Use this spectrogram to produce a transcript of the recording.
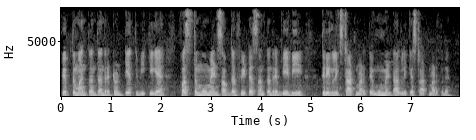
ಫಿಫ್ತ್ ಮಂತ್ ಅಂತಂದ್ರೆ ಟ್ವೆಂಟಿಯತ್ ವೀಕಿಗೆ first movements of the foetus ಅಂತಂದ್ರೆ ಬೇಬಿ ತಿರುಗ್ಲಿಕ್ಕೆ ಸ್ಟಾರ್ಟ್ ಮಾಡುತ್ತೆ. ಮೂವ್ಮೆಂಟ್ ಆಗ್ಲಿಕ್ಕೆ ಸ್ಟಾರ್ಟ್ ಮಾಡ್ತದೆ.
